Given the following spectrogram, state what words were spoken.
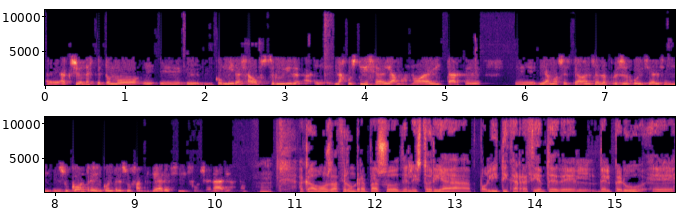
eh, acciones que tomó eh, con miras a obstruir la justicia, digamos, ¿no? A evitar que eh, digamos, este avance en los procesos judiciales en, su contra y en contra de sus familiares y funcionarios. Mm. Acabamos de hacer un repaso de la historia política reciente del, del Perú. Eh,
